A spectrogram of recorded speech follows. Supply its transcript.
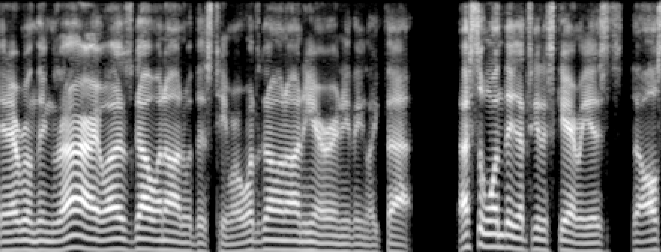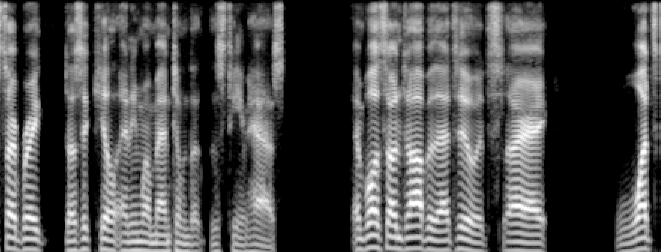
and everyone thinks, all right, what's going on with this team, or what's going on here, or anything like that. That's the one thing that's going to scare me is the All Star break doesn't kill any momentum that this team has. And plus, on top of that, too, it's all right. What's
